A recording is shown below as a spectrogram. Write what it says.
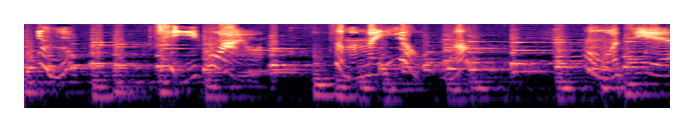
嗯，奇怪了，怎么没有呢？魔戒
